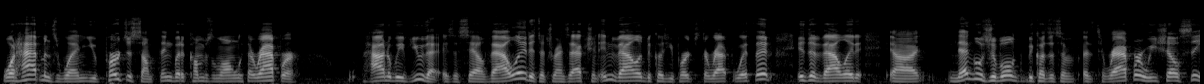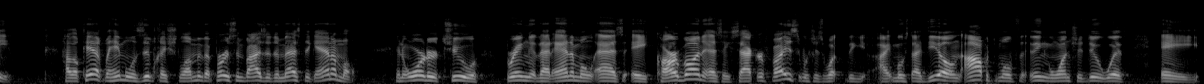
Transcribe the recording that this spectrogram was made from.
What happens when you purchase something but it comes along with a wrapper? How do we view that? Is a sale valid? Is a transaction invalid because you purchased a wrapper with it? Is it valid uh, negligible because it's a, it's a wrapper? We shall see. If a person buys a domestic animal in order to bring that animal as a korban, as a sacrifice, which is what the most ideal and optimal thing one should do with a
